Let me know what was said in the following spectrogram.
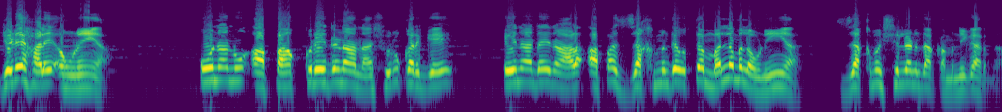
ਜਿਹੜੇ ਹਾਲੇ ਆਉਣੇ ਆ, ਉਹਨਾਂ ਨੂੰ ਆਪਾਂ ਕੁਰੇਦਣਾ ਨਾ ਸ਼ੁਰੂ ਕਰਗੇ। ਇਹਨਾਂ ਦੇ ਨਾਲ ਆਪਾਂ ਜ਼ਖਮ ਦੇ ਉੱਤੇ ਮੱਲਮ ਲਾਉਣੀ ਆ। ਜ਼ਖਮ ਛਿੱਲਣ ਦਾ ਕੰਮ ਨਹੀਂ ਕਰਨਾ।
